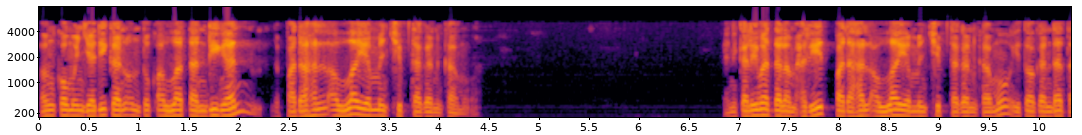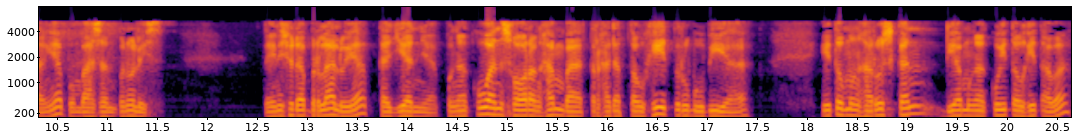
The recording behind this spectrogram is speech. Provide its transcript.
Engkau menjadikan untuk Allah tandingan padahal Allah yang menciptakan kamu. Ini kalimat dalam hadis padahal Allah yang menciptakan kamu itu akan datang ya pembahasan penulis. Dan ini sudah berlalu ya kajiannya. Pengakuan seorang hamba terhadap tauhid rububiyah itu mengharuskan dia mengakui tauhid apa?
